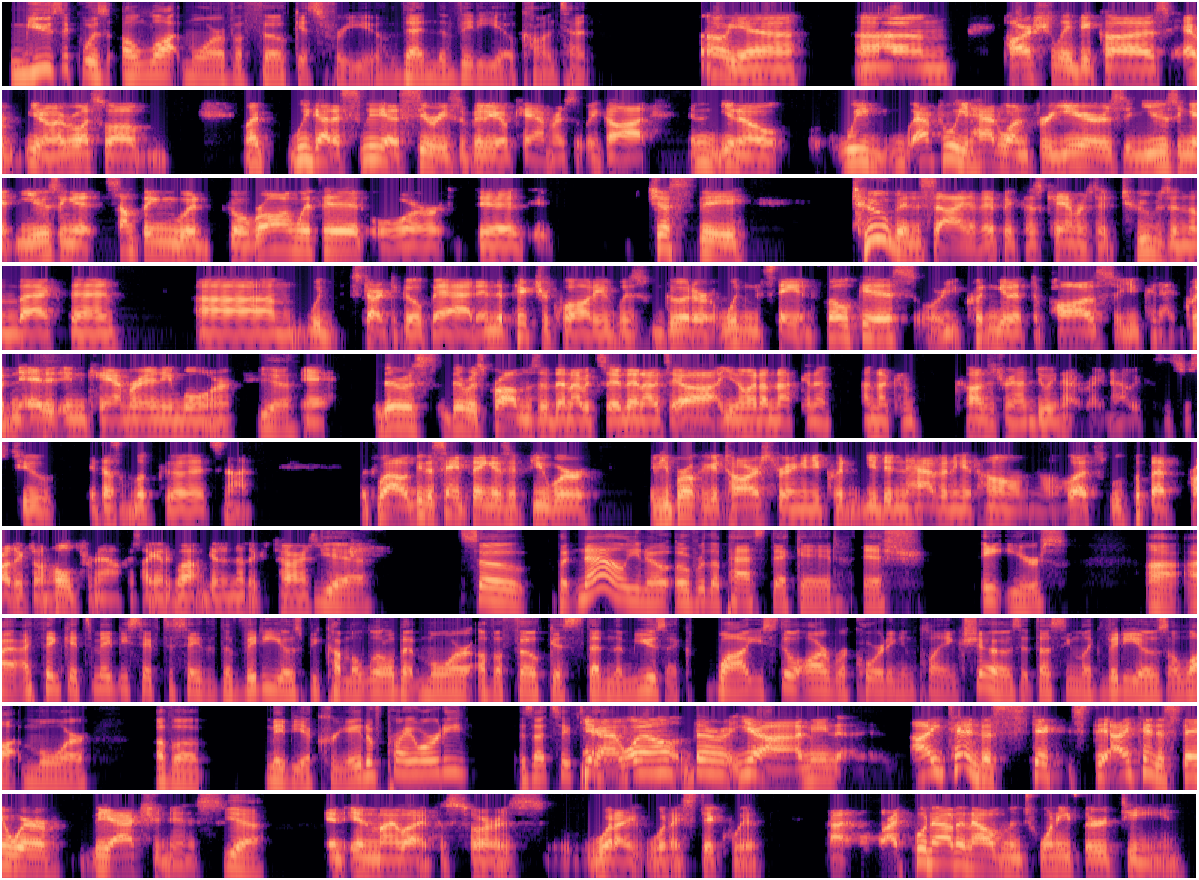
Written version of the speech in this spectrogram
music was a lot more of a focus for you than the video content Oh yeah. Um, partially because you know every once in a while, like we got a we had a series of video cameras that we got, and you know we after we'd had one for years and using it and using it, something would go wrong with it, or the just the tube inside of it because cameras had tubes in them back then um, would start to go bad, and the picture quality was good, or it wouldn't stay in focus, or you couldn't get it to pause, so you could couldn't edit in camera anymore. Yeah. There was there was problems. And then i would say then i would say ah you know what? I'm not gonna i'm not gonna concentrate on doing that right now because it's just too it doesn't look good. It's not but wow it'd be the same thing as if you were if you broke a guitar string and you couldn't you didn't have any at home. Well, let's we'll put that project on hold for now because i gotta go out and get another guitar string. Yeah. So, but now, you know, over the past decade ish, eight years, uh, I, I think it's maybe safe to say that the videos become a little bit more of a focus than the music. While you still are recording and playing shows, it does seem like videos a lot more of a maybe a creative priority. Is that safe to yeah say? well there yeah i mean i tend to stick st- i tend to stay where the action is Yeah. in, in my life as far as what I what I stick with. I, I put out an album in 2013,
